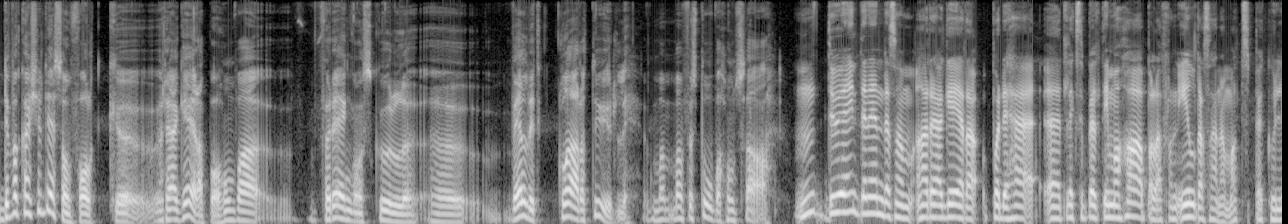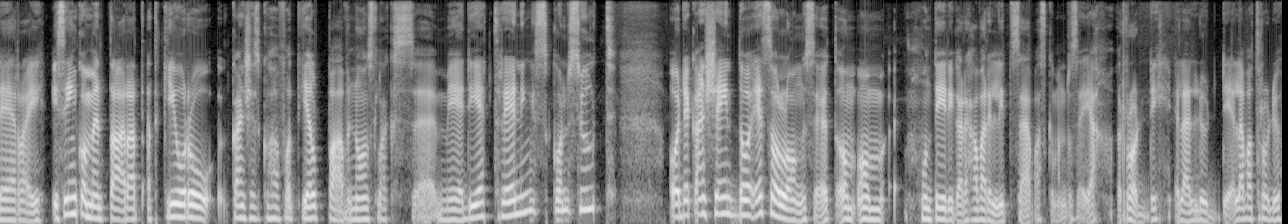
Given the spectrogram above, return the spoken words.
det var kanske det som folk äh, reagerade på. Hon var för en gångs skull äh, väldigt klar och tydlig. Man, man förstod vad hon sa. Mm, du är inte den enda som har reagerat på det här. Till exempel Timo Haapala från Ilta-Sanomat spekulera i, i sin kommentar att, att Kiuru kanske skulle ha fått hjälp av någon slags eh, medieträningskonsult. Och det kanske inte då är så långsökt om, om hon tidigare har varit lite så här, vad ska man då säga, råddig eller luddig, eller vad tror du?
